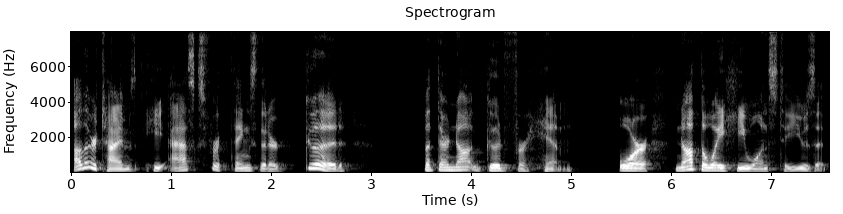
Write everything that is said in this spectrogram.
Other times, he asks for things that are good, but they're not good for him, or not the way he wants to use it.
